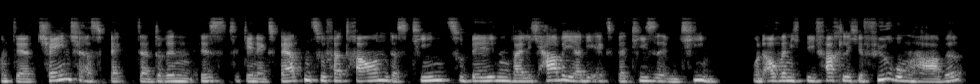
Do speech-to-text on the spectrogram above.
Und der Change-Aspekt da drin ist, den Experten zu vertrauen, das Team zu bilden, weil ich habe ja die Expertise im Team. Und auch wenn ich die fachliche Führung habe,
